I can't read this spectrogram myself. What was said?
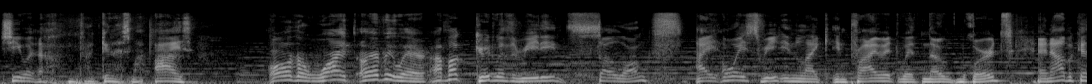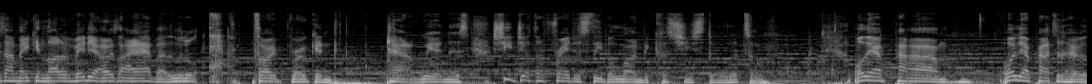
She was. Oh my goodness, my eyes. All the white everywhere. I'm not good with reading so long. I always read in like in private with no words. And now because I'm making a lot of videos, I have a little throat broken weirdness. She's just afraid to sleep alone because she's still little. Olia, um, Olia patted her,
